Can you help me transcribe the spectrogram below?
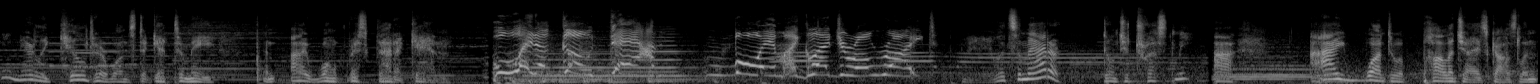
He nearly killed her once to get to me, and I won't risk that again. Way to go, Dad! Boy, am I glad you're all right. Hey, what's the matter? Don't you trust me? Uh, I want to apologize, Gosalyn,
